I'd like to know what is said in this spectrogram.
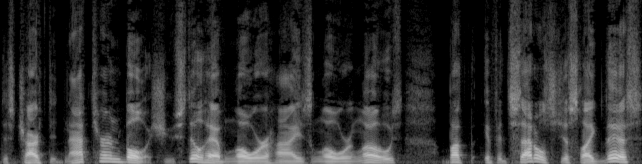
This chart did not turn bullish. You still have lower highs, lower lows, but if it settles just like this,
